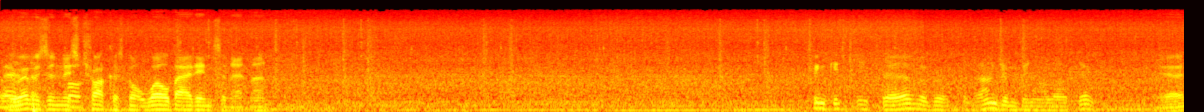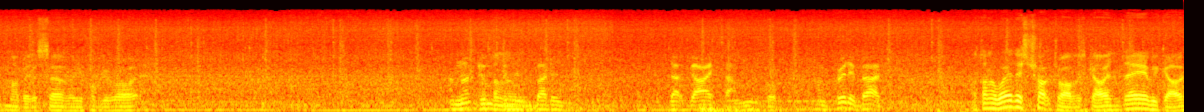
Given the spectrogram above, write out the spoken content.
Where the Whoever's in this truck has got well bad internet, man. I think it's the server, bro, because I'm jumping all over too. Yeah, it might be the server, you're probably right. I'm not jumping as bad as that guy sounds, but I'm pretty bad. I don't know where this truck driver's going. There we go.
